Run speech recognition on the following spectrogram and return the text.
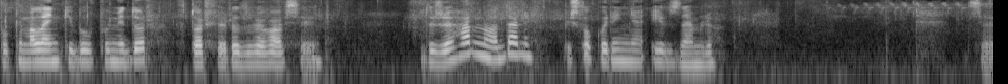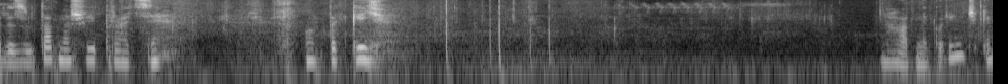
Поки маленький був помідор, в торфі розвивався він дуже гарно, а далі пішло коріння і в землю. Це результат нашої праці. От такий. Гарні корінчики.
